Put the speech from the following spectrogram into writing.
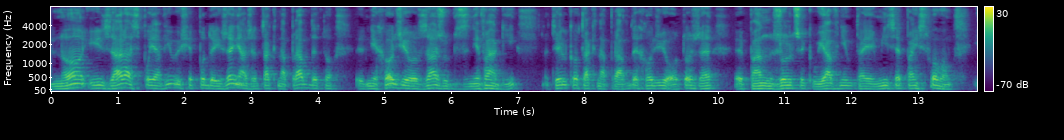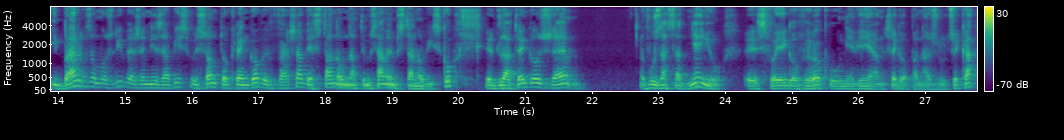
No i zaraz pojawiły się podejrzenia, że tak naprawdę to nie chodzi o zarzut zniewagi, tylko tak naprawdę chodzi o to, że pan Żulczyk ujawnił tajemnicę państwową. I bardzo możliwe, że niezawisły sąd okręgowy w Warszawie stanął na tym samym stanowisku, dlatego że w uzasadnieniu swojego wyroku uniewinniającego pana Żulczyka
